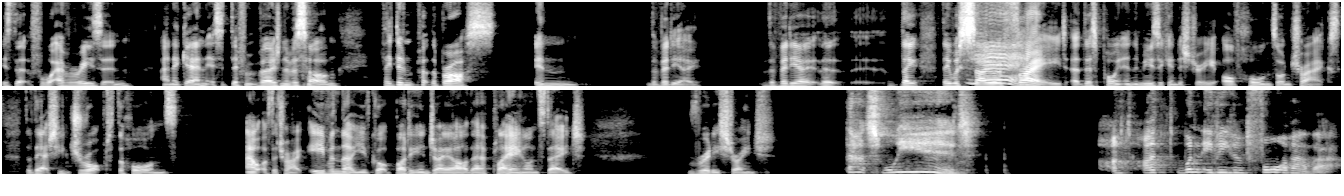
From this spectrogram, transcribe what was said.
is that for whatever reason and again it's a different version of a song they didn't put the brass in the video. The video that they they were so yeah. afraid at this point in the music industry of horns on tracks that they actually dropped the horns out of the track, even though you've got Buddy and JR there playing on stage. Really strange. That's weird. I, I wouldn't have even thought about that.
